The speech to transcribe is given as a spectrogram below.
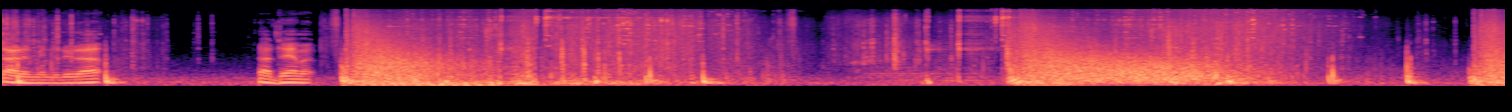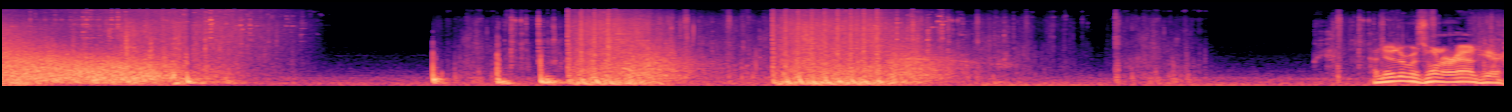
I didn't mean to do that. God damn it. I knew there was one around here.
